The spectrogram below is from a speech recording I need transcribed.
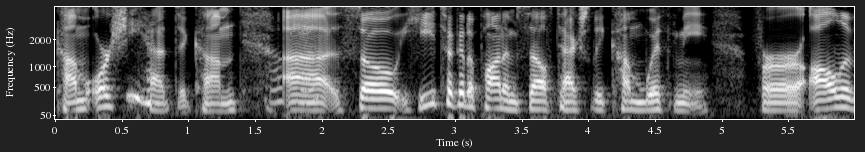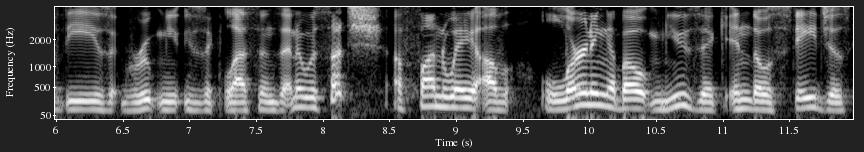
come or she had to come. Okay. Uh, so he took it upon himself to actually come with me for all of these group music lessons. And it was such a fun way of learning about music in those stages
